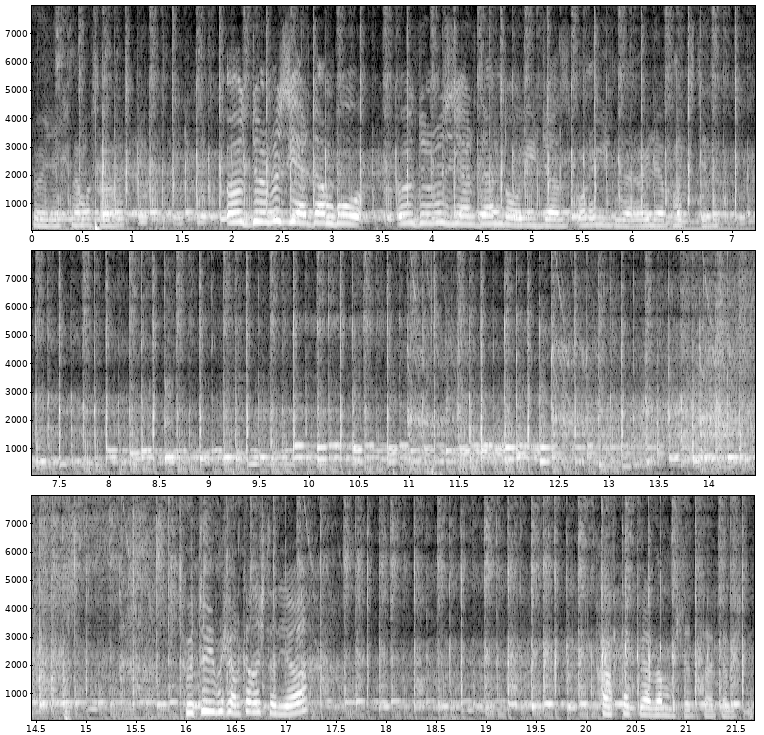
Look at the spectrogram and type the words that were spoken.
Şöyle şuna basalım. Öldüğümüz yerden bu öldüğümüz yerden doğuyacağız. Onun yüzünden öyle yapmak istedim. Kötüymüş arkadaşlar ya. Ha tekrardan başladı arkadaşlar.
